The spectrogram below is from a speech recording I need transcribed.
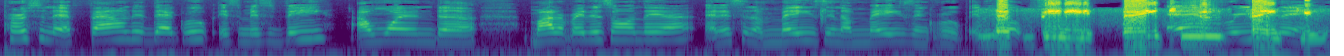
person that founded that group is Miss V. I'm one of the moderators on there, and it's an amazing, amazing group. It Miss B, thank you, thank you.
